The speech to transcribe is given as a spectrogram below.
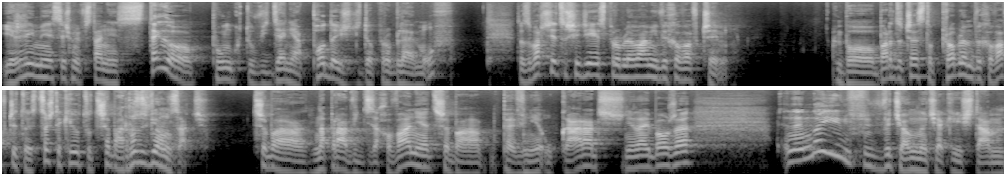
Jeżeli my jesteśmy w stanie z tego punktu widzenia podejść do problemów, to zobaczcie, co się dzieje z problemami wychowawczymi. bo bardzo często problem wychowawczy to jest coś takiego, co trzeba rozwiązać. Trzeba naprawić zachowanie, trzeba pewnie ukarać, nie daj Boże, no i wyciągnąć jakieś tam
